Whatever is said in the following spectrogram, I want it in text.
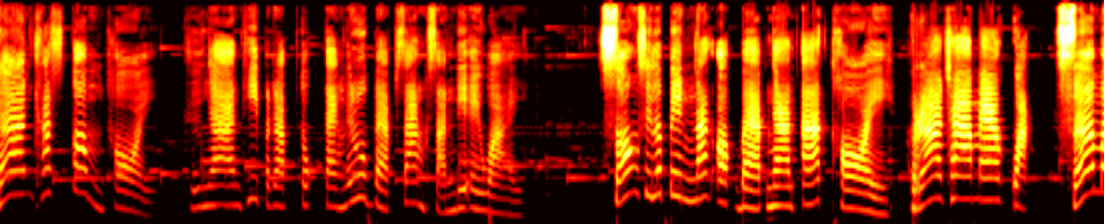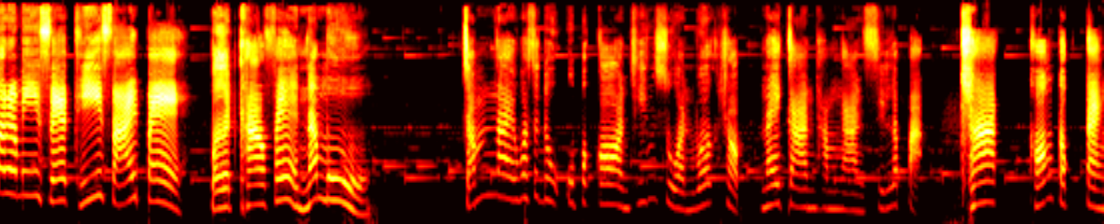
งานคัสตอมทอย คืองานที่ประดับตกแต่งในรูปแบบสร้างสรรค์ DIY สองศิลปินนักออกแบบงานอาร์ตทอย ราชาแมวกวัก เสริมบารมีเศรษฐีสายเปย์เปิดคาเฟ่น้ำมูจำหน่ายวัสดุอุปกรณ์ชิ้นส่วนเวิร์กช็อป ในการทำงานศิลปะ ฉากของตกแต่ง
